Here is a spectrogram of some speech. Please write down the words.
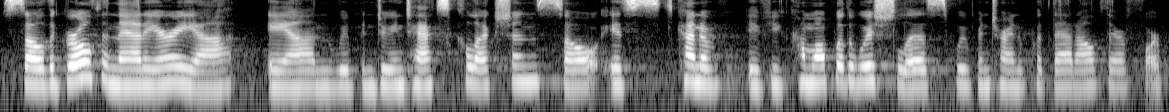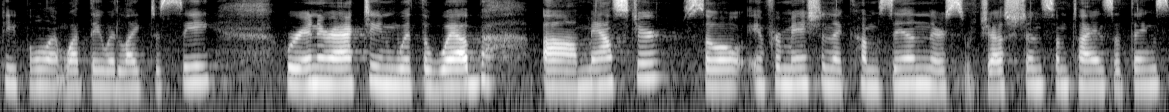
So the growth in that area and we've been doing tax collections. So it's kind of, if you come up with a wish list, we've been trying to put that out there for people and what they would like to see. We're interacting with the web uh, master, so information that comes in, there's suggestions sometimes of things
